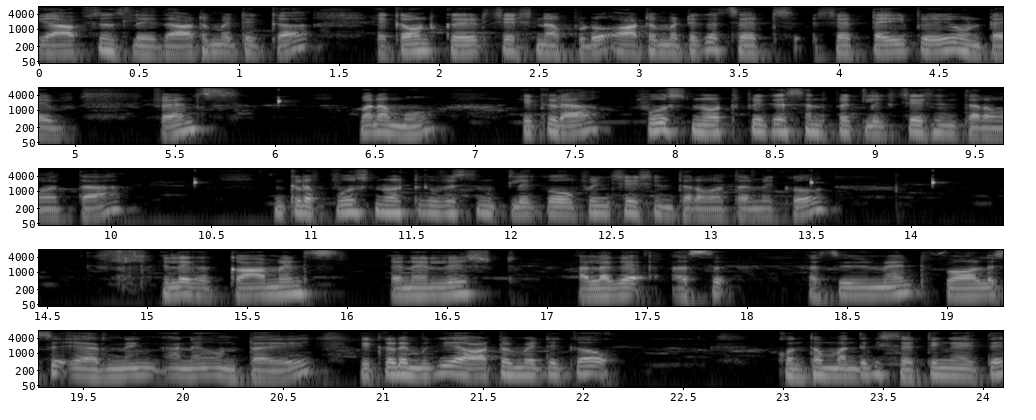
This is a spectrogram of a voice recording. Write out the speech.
ఈ ఆప్షన్స్ లేదు ఆటోమేటిక్గా అకౌంట్ క్రియేట్ చేసినప్పుడు ఆటోమేటిక్గా సెట్ సెట్ అయిపోయి ఉంటాయి. ఫ్రెండ్స్ మనము ఇక్కడ పూస్ నోటిఫికేషన్పై క్లిక్ చేసిన తర్వాత ఇక్కడ పూస్ నోటిఫికేషన్ క్లిక్ ఓపెన్ చేసిన తర్వాత మీకు ఇలాగ కామెంట్స్ ఎనలిస్ట్ అలాగే అస్ అసైన్మెంట్ పాలసీ ఎర్నింగ్ అనే ఉంటాయి. ఇక్కడ మీకు ఆటోమేటిక్గా కొంతమందికి సెట్టింగ్ అయితే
